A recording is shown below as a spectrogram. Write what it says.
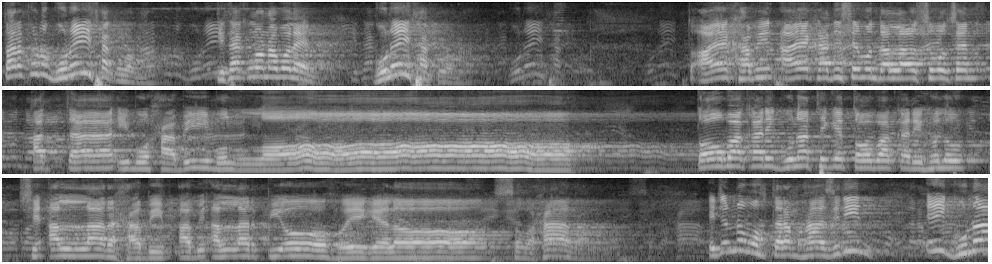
তার কোনো গুণেই থাকল না। কি থাকল না বলেন? গুণেই থাকল না। গুণেই থাকল হাদিসের তবাকারী গুণা থেকে তবাকারী হলো সে আল্লাহর হাবিব, আবি আল্লাহর প্রিয় হয়ে গেল। সোহান এই জন্য মোহতারাম হাজিরিন, এই গুণা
